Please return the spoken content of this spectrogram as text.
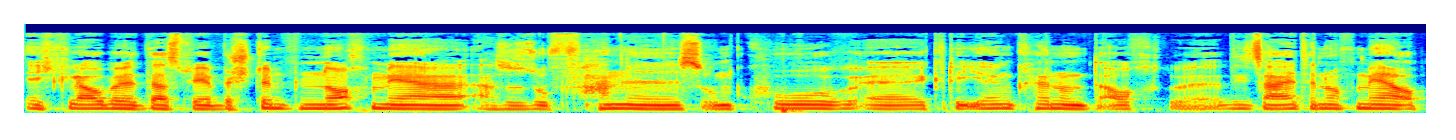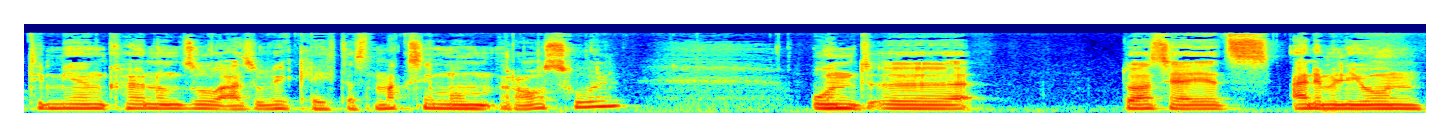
ich glaube, dass wir bestimmt noch mehr, also so Funnels und Co. Äh, kreieren können und auch äh, die Seite noch mehr optimieren können und so. Also wirklich das Maximum rausholen. Und äh, du hast ja jetzt eine Million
